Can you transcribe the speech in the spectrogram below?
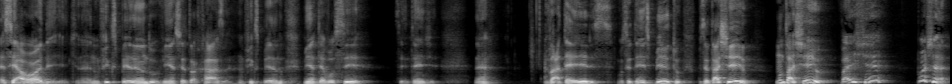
Essa é a ordem, gente. Né? Não fique esperando vir a tua casa, não fique esperando vir até você, você entende? Né? Vá até eles. Você tem espírito, você está cheio. Não está cheio? vai encher. Poxa,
